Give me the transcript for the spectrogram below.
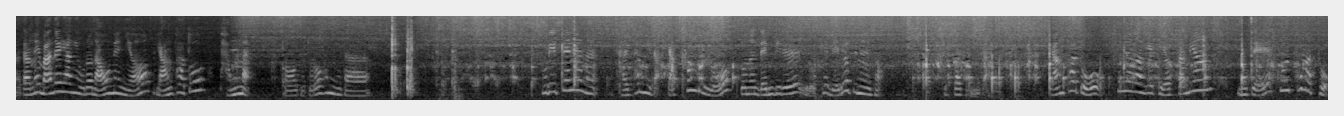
자, 그 다음에 마늘 향이 우러나오면요. 양파도 반만 넣어주도록 합니다. 불이 세면은 잘 탑니다. 약한 불로 또는 냄비를 이렇게 내려주면서 볶아줍니다. 양파도 투명하게 되었다면 이제 홀토마토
